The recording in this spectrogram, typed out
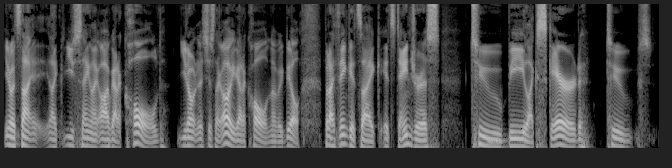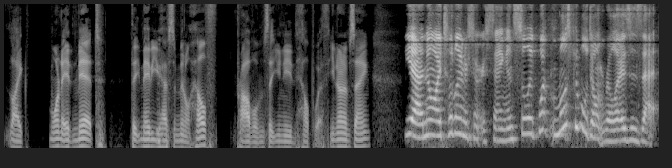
you know, it's not like you saying like, oh, I've got a cold. You don't. It's just like, oh, you got a cold, no big deal. But I think it's like it's dangerous to be like scared to like want to admit that maybe you have some mental health problems that you need help with. You know what I'm saying? Yeah, no, I totally understand what you're saying. And so, like, what most people don't realize is that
